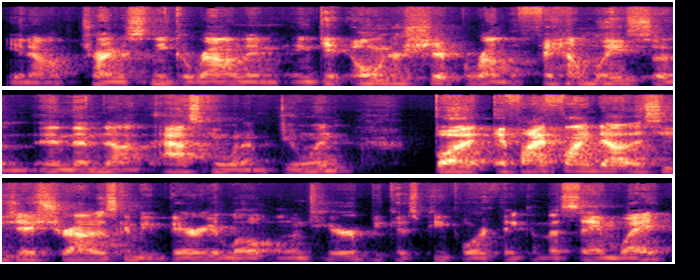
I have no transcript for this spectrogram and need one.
you know trying to sneak around and, and get ownership around the family, so and them not asking what I'm doing. But if I find out that CJ Stroud is to be very low owned here because people are thinking the same way,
